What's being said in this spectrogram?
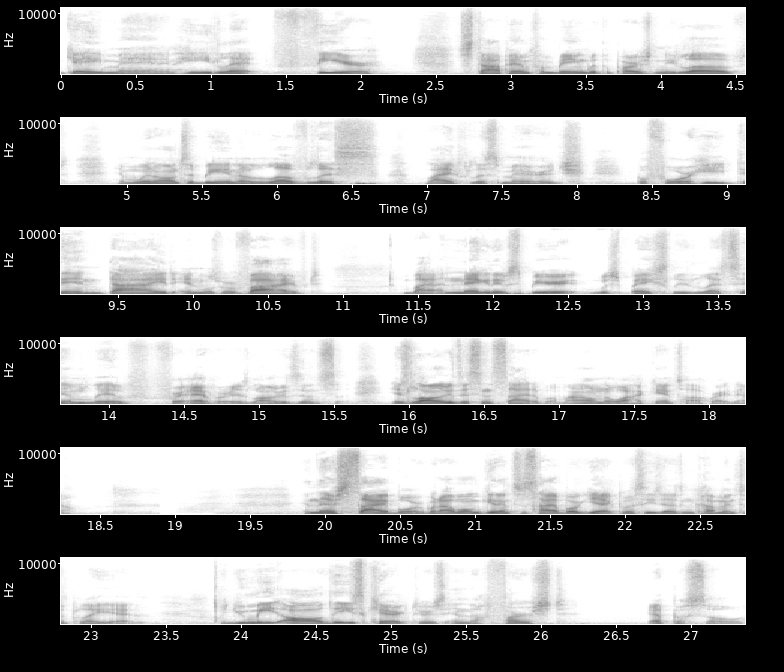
gay man. And he let fear stop him from being with the person he loved and went on to be in a loveless, lifeless marriage before he then died and was revived by a negative spirit, which basically lets him live forever as long as as long as it's inside of him. I don't know why I can't talk right now. And there's Cyborg, but I won't get into Cyborg yet because he doesn't come into play yet. You meet all these characters in the first episode,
